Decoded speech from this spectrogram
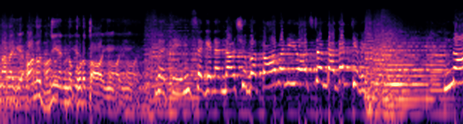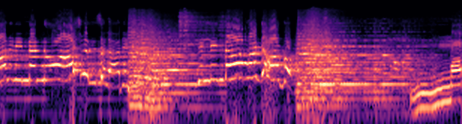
ನನಗೆ ಅನುಜ್ಞೆಯನ್ನು ಕೊಡುತ್ತಾಯಿ ಹಿಂಸೆಗೆ ನನ್ನ ಕಾಮನೆಯು ಅಷ್ಟೊಂದು ಅಗತ್ಯವಿಲ್ಲ. ನಾನು ನಿನ್ನನ್ನು ಆಶೀರ್ವದಿಸಲಾರೆ. ಮಾ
